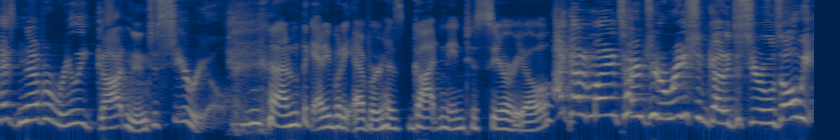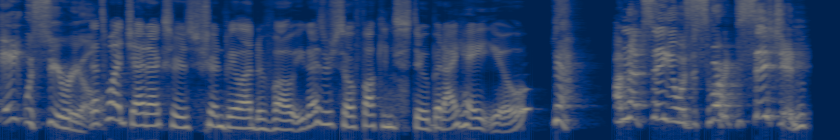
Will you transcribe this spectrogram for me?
has never really gotten into cereal. I don't think anybody ever has gotten into cereal. I got my entire generation got into cereal. It was all we ate was cereal. That's why Gen Xers shouldn't be allowed to vote. You guys are so fucking stupid. I hate you. yeah. I'm not saying it was a smart decision.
